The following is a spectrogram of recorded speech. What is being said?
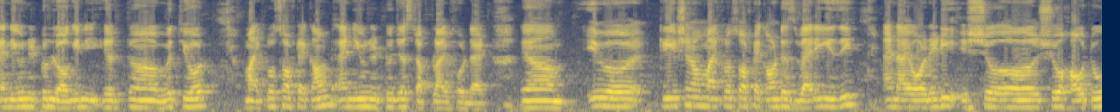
and you need to log in it, uh, with your microsoft account and you need to just apply for that. Um, your creation of microsoft account is very easy and i already show show how to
